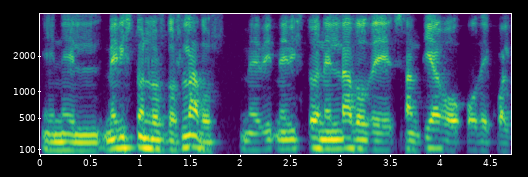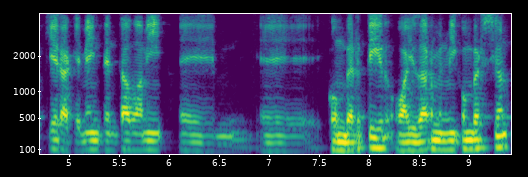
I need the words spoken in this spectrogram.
en el, me he visto en los dos lados, me, me he visto en el lado de Santiago o de cualquiera que me ha intentado a mí eh, eh, convertir o ayudarme en mi conversión,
